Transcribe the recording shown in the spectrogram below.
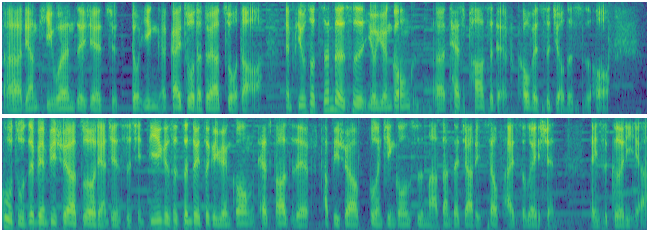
呃，量体温这些就都应该做的都要做到啊。那比如说，真的是有员工呃 test positive COVID 十九的时候，雇主这边必须要做两件事情。第一个是针对这个员工 test positive，他必须要不能进公司，马上在家里 self isolation，等于是隔离啊。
